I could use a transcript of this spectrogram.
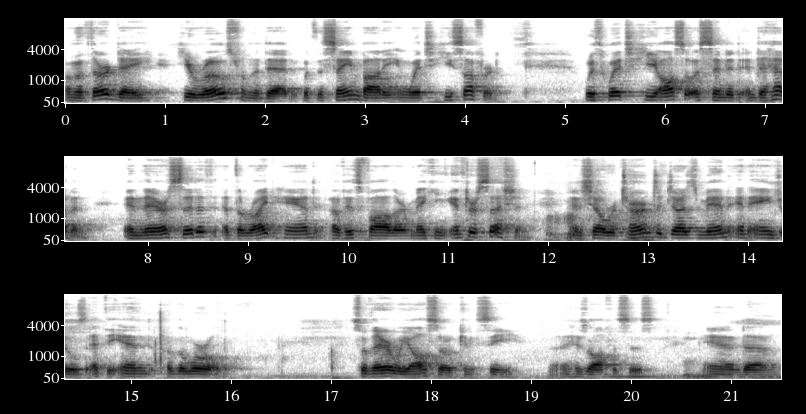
On the third day he arose from the dead with the same body in which he suffered, with which he also ascended into heaven, and there sitteth at the right hand of his Father, making intercession, and shall return to judge men and angels at the end of the world. So there we also can see uh, his offices, and um,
